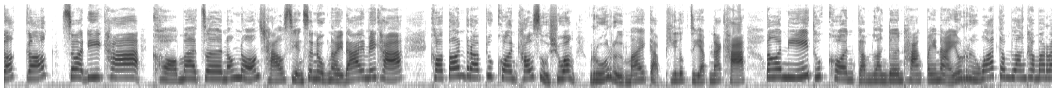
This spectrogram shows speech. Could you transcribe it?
ก๊อกก๊อกก๊อกสวัสดีค่ะ ขอมาเจอน้องๆชาวเสียงสนุกหน่อยได้ไหมคะ ขอต้อนรับทุกคนเข้าสู่ช่วง รู้หรือไม่กับพี่ลูกเจี๊ยบนะคะ ตอนนี้ทุกคนกำลังเดินทางไปไหน หรือว่ากำลังทำอะไร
